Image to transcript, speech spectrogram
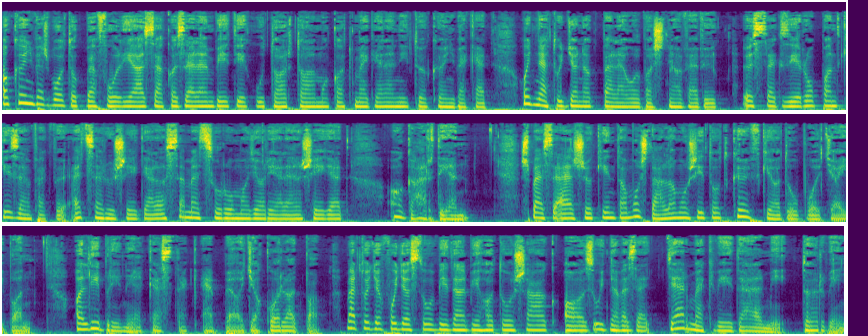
A könyvesboltok befóliázzák az LMBTQ tartalmakat megjelenítő könyveket, hogy ne tudjanak beleolvasni a vevők. Összegzi roppant kézenfekvő egyszerűséggel a szemet szúró magyar jelenséget, a Guardian. S persze elsőként a most államosított könyvkiadó boltjaiban. A Librinél kezdtek ebbe a gyakorlatba. Mert hogy a Fogyasztóvédelmi Hatóság az úgynevezett gyermekvédelmi törvény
